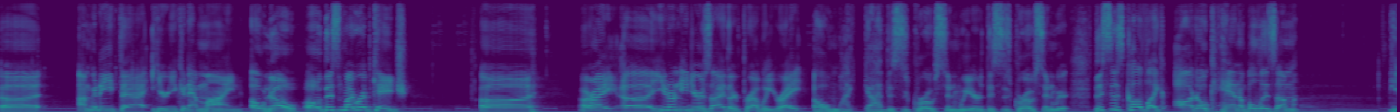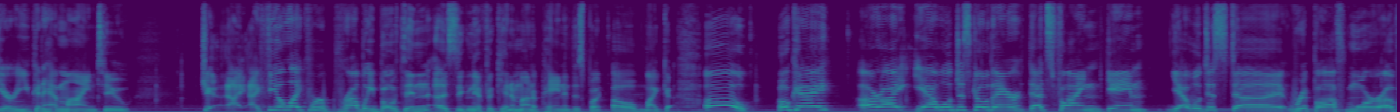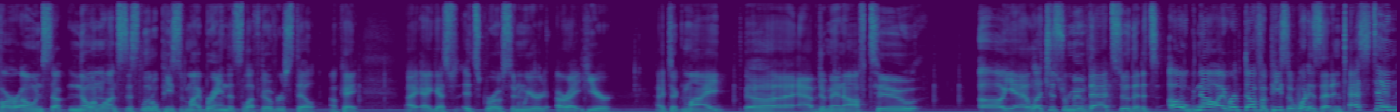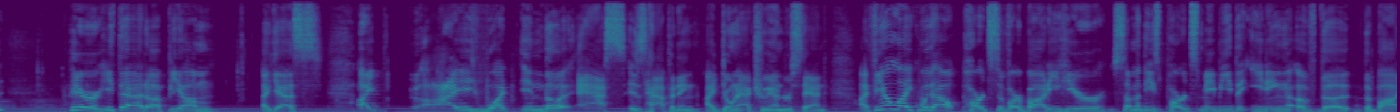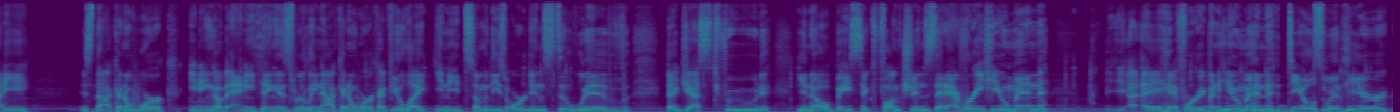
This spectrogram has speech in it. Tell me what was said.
Uh... I'm gonna eat that. Here, you can have mine. Oh, no. Oh, this is my rib cage. Uh, all right. Uh, you don't need yours either, probably, right? Oh my God, this is gross and weird. This is gross and weird. This is called like auto cannibalism. Here, you can have mine too. I, I feel like we're probably both in a significant amount of pain at this point. Oh my God. Oh, okay. All right. Yeah, we'll just go there. That's fine, game. Yeah, we'll just uh, rip off more of our own stuff. No one wants this little piece of my brain that's left over still. Okay, I, I guess it's gross and weird. All right, here. I took my uh, abdomen off too. Oh yeah, let's just remove that so that it's, oh no, I ripped off a piece of, what is that, intestine? Here, eat that up, yum. I guess. I, I, what in the ass is happening? I don't actually understand. I feel like without parts of our body here, some of these parts, maybe the eating of the, the body is not gonna work. Eating of anything is really not gonna work. I feel like you need some of these organs to live, digest food, you know, basic functions that every human, if we're even human, deals with here.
